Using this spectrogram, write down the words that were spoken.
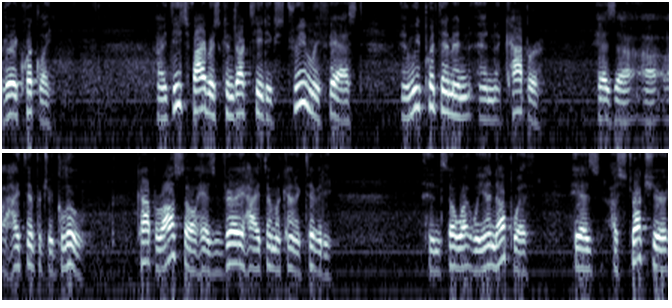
very quickly. All right, these fibers conduct heat extremely fast, and we put them in, in copper as a, a, a high temperature glue. Copper also has very high thermoconductivity. And so what we end up with is a structure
